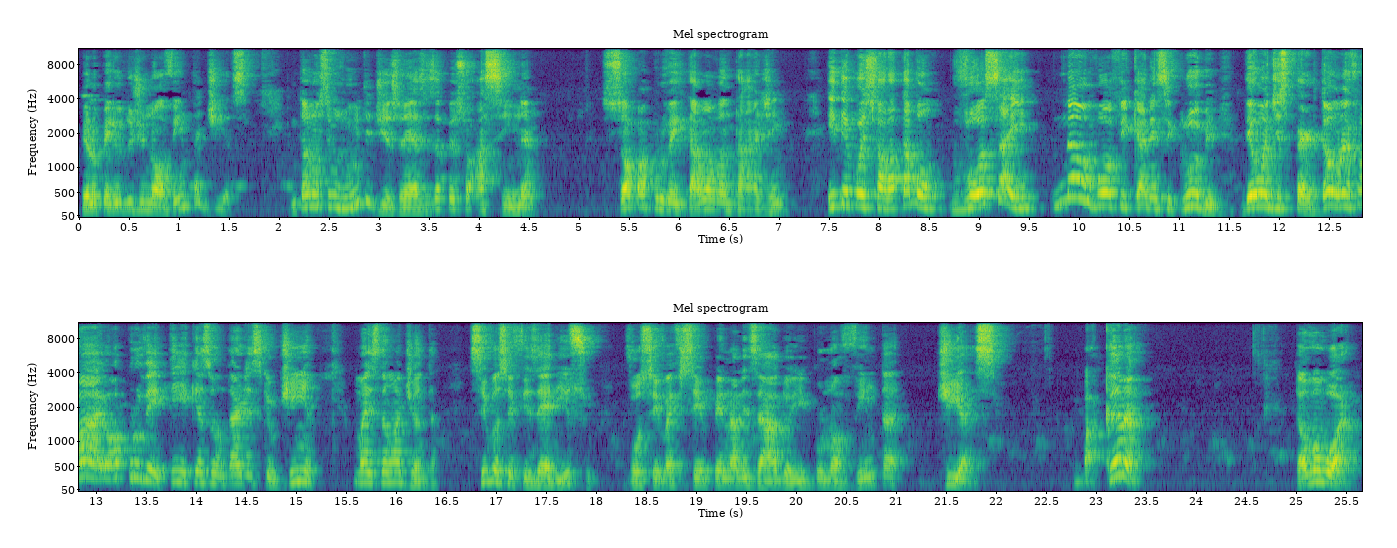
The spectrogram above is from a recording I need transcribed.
pelo período de 90 dias. Então nós temos muito disso, né? Às vezes a pessoa assina só para aproveitar uma vantagem e depois fala, tá bom, vou sair, não vou ficar nesse clube. Deu uma despertão, né? Fala, ah, eu aproveitei aqui as vantagens que eu tinha, mas não adianta. Se você fizer isso, você vai ser penalizado aí por 90 dias. Bacana? Então vamos embora.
